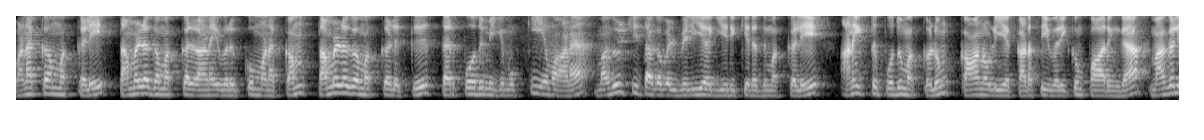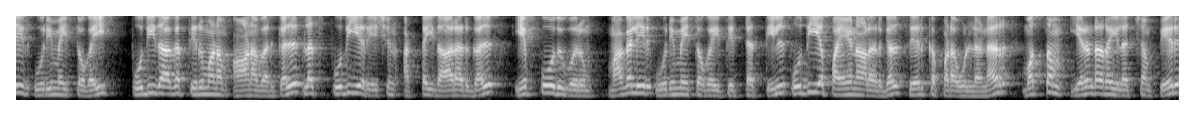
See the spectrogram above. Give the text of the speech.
வணக்கம் மக்களே தமிழக மக்கள் அனைவருக்கும் வணக்கம். தமிழக மக்களுக்கு தற்போது மிக முக்கியமான மகிழ்ச்சி தகவல் வெளியாகி இருக்கிறது மக்களே. அனைத்து பொதுமக்களும் காணொளியை கடைசி வரைக்கும் பாருங்க. மகளிர் உரிமை தொகை புதிதாக திருமணம் ஆனவர்கள் பிளஸ் புதிய ரேஷன் அட்டைதாரர்கள் எப்போது வரும்? மகளிர் உரிமை தொகை திட்டத்தில் புதிய பயனாளர்கள் சேர்க்கப்பட உள்ளனர். மொத்தம் இரண்டரை லட்சம் பேர்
